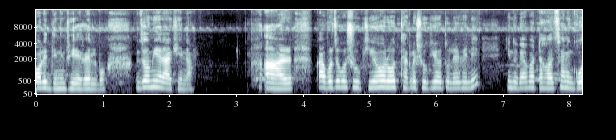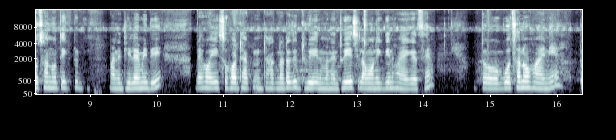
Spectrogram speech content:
পরের দিনই ধুয়ে ফেলব, জমিয়ে রাখি না। আর কাপড় চোপড় শুকিয়েও, রোদ থাকলে শুকিয়েও তুলে ফেলি। কিন্তু ব্যাপারটা হচ্ছে আমি গোছানোতে একটু মানে ঢিলামি দিই। দেখো এই সোফার ঢাক ঢাকনাটা যে ধুয়ে মানে ধুয়েছিলাম অনেক দিন হয়ে গেছে। তো গোছানো হয়নি। তো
